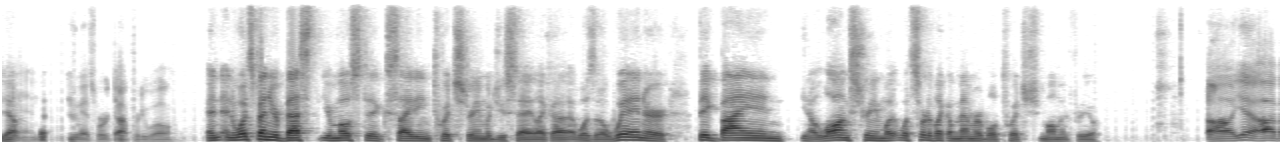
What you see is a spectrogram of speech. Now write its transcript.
Yeah, I think that's worked out pretty well. And and what's been your best, your most exciting Twitch stream? Would you say like uh, was it a win or big buy-in? You know, long stream. What what's sort of like a memorable Twitch moment for you? Uh, yeah,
